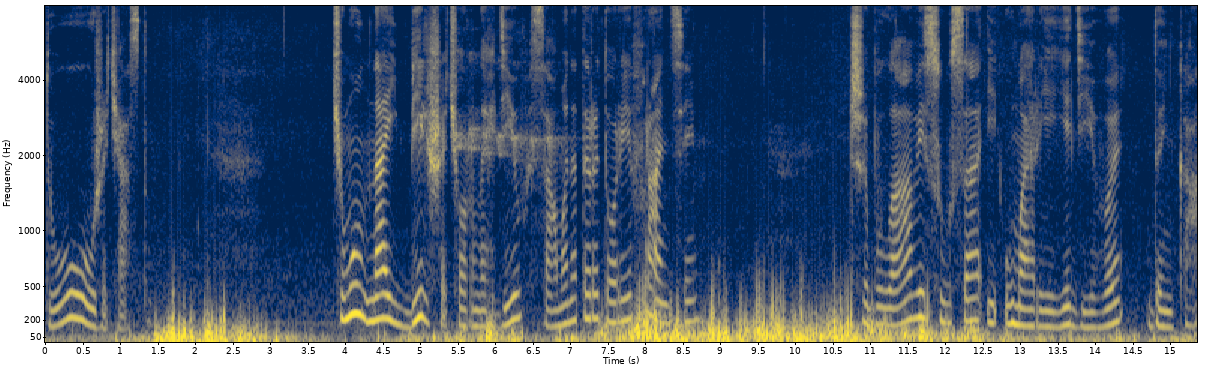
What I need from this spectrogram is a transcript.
дуже часто? Чому найбільше чорних дів саме на території Франції? Чи була в Ісуса і у Марії Діви донька?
